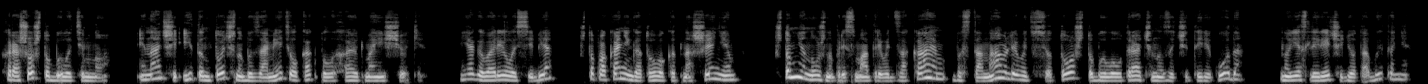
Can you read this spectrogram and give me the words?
Хорошо, что было темно, иначе Итан точно бы заметил, как полыхают мои щеки. Я говорила себе, что пока не готова к отношениям, что мне нужно присматривать за Каем, восстанавливать все то, что было утрачено за четыре года, но если речь идет об Итане...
